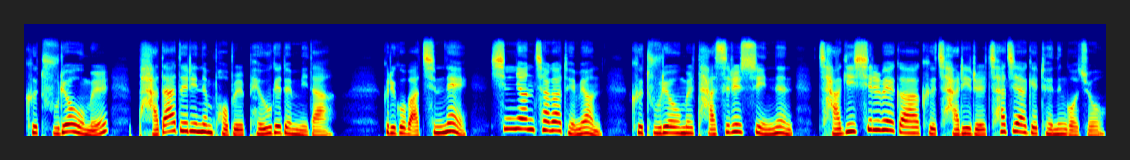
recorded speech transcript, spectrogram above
그 두려움을 받아들이는 법을 배우게 됩니다. 그리고 마침내 10년 차가 되면 그 두려움을 다스릴 수 있는 자기 신뢰가 그 자리를 차지하게 되는 거죠.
